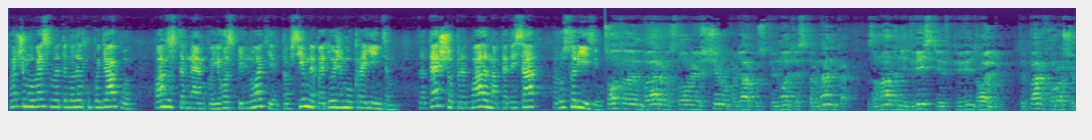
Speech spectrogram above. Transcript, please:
Хочемо висловити велику подяку пану Стерненко, його спільноті та всім небайдужим українцям за те, що придбали нам 50 русорізів. Сотовий МБР висловлює щиру подяку спільноті Стерненка за надані 200 FPV дронів. Тепер хороших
